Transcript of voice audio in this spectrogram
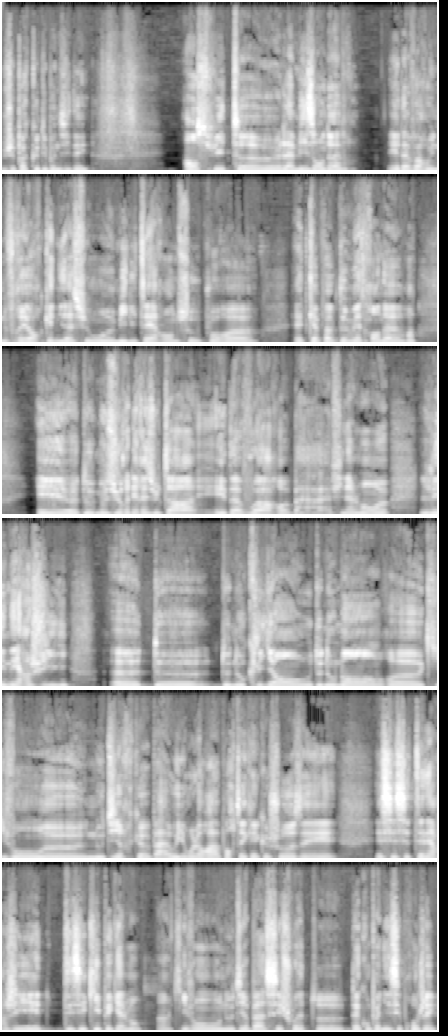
j'ai pas que des bonnes idées. Ensuite euh, la mise en œuvre et d'avoir une vraie organisation euh, militaire en dessous pour euh, être capable de mettre en œuvre et de mesurer les résultats et d'avoir bah, finalement l'énergie euh, de, de nos clients ou de nos membres euh, qui vont euh, nous dire que bah oui on leur a apporté quelque chose et, et c'est cette énergie et des équipes également hein, qui vont nous dire bah c'est chouette d'accompagner ces projets.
